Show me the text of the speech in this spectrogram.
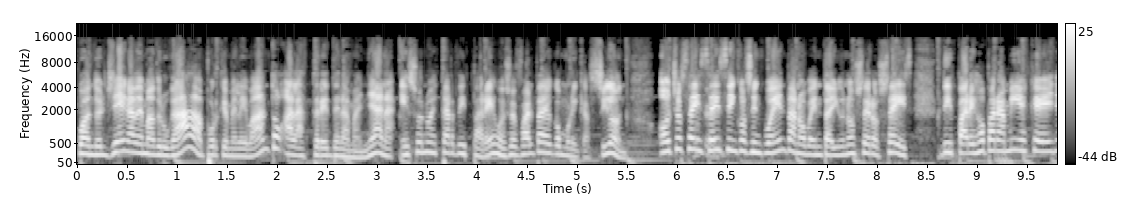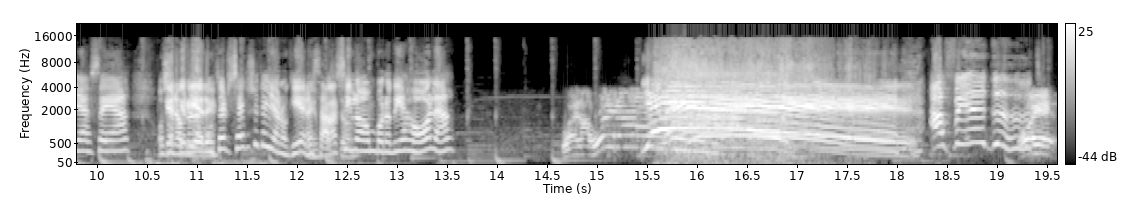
cuando él llega de madrugada porque me levanto a las 3 de la mañana. Eso no es estar disparejo, eso es falta de comunicación. 866-550-9106. Disparejo para mí es que ella sea, o Que sea, no que no le quiere. gusta el sexo y que ella no quiere. Exacto. Vacilón, buenos días, hola. Buenas, buenas. ¡Yeah! I feel good. Oye,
